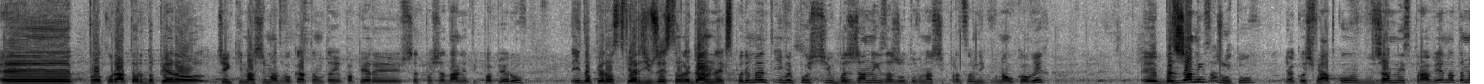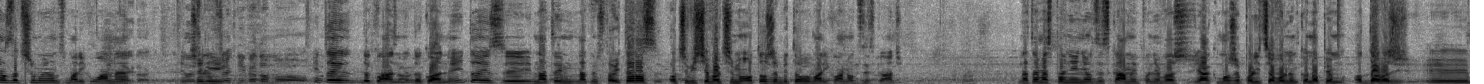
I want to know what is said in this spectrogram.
E, Prokurator dopiero dzięki naszym adwokatom te papiery wszedł posiadanie tych papierów i dopiero stwierdził, że jest to legalny eksperyment i wypuścił bez żadnych zarzutów naszych pracowników naukowych Y, bez żadnych zarzutów, jako świadków w żadnej sprawie, natomiast zatrzymując marihuanę, Tak, tak. To czyli... jest wiadomo. I to jest, dokładnie, dokładnie. I to jest, y, na tym, na tym stoi. Teraz oczywiście walczymy o to, żeby tą marihuanę odzyskać. Natomiast pewnie nie odzyskamy, ponieważ jak może policja wolnym konopiom oddawać y,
